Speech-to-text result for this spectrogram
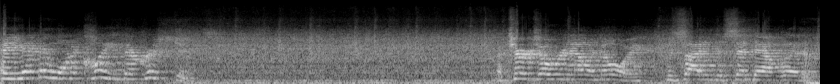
and yet they want to claim they're Christians. A church over in Illinois decided to send out letters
